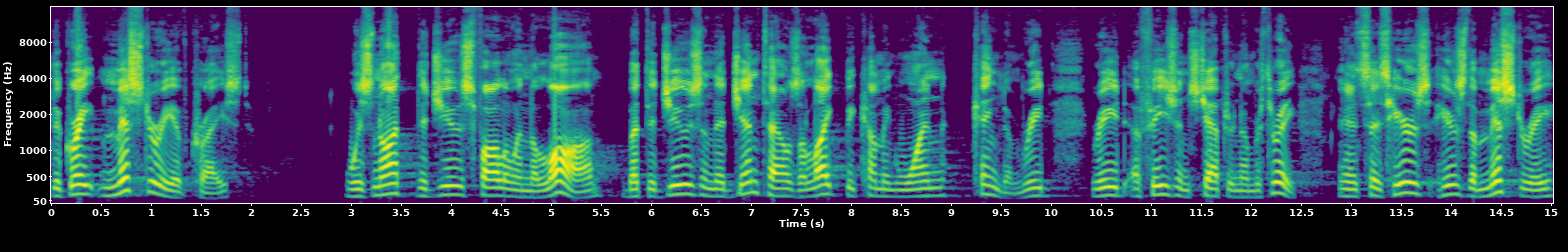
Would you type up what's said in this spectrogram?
The great mystery of Christ was not the Jews following the law, but the Jews and the Gentiles alike becoming one kingdom. Read, read Ephesians chapter number 3. And it says, here's, here's the mystery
